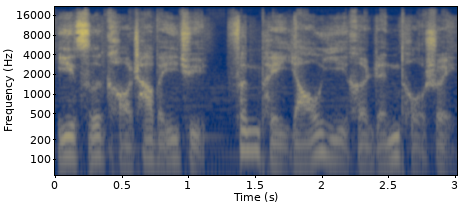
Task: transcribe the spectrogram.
以此考察为据分配徭役和人头税。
